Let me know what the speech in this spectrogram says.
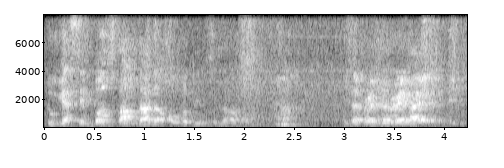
to get simple stuff done, the auger bit is enough. Is the pressure very high at the peak?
